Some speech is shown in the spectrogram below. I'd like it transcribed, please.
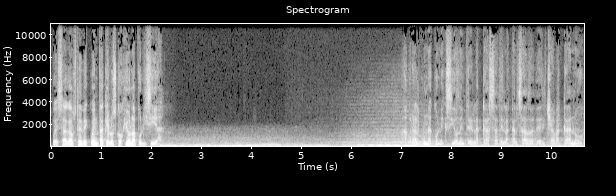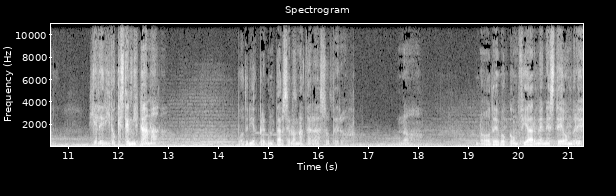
Pues haga usted de cuenta que los cogió la policía. ¿Habrá alguna conexión entre la casa de la calzada del Chabacano y el herido que está en mi cama? Podría preguntárselo a Matarazo, pero no. No debo confiarme en este hombre.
